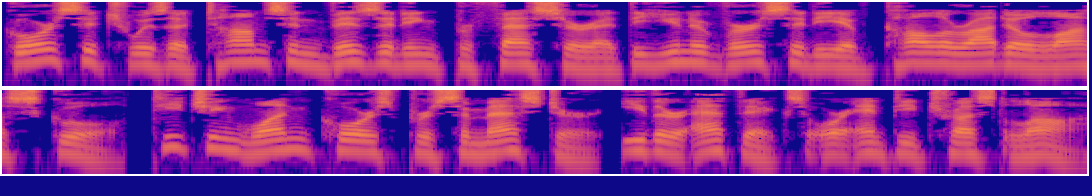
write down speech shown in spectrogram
Gorsuch was a Thompson Visiting Professor at the University of Colorado Law School, teaching one course per semester, either ethics or antitrust law.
